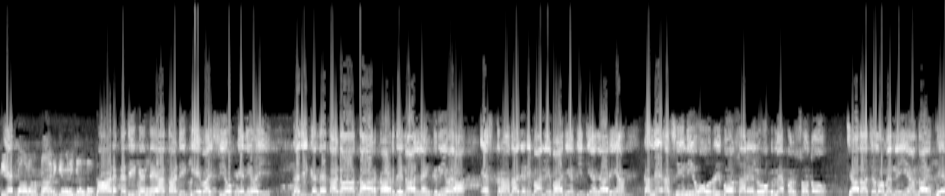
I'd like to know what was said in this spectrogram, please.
ਕੀ ਪ੍ਰੋਬਲਮ ਕਾਰਡ ਕਿਉਂ ਨਹੀਂ ਚੱਲਦਾ? ਕਾਰਡ ਕਦੀ ਕਹਿੰਦੇ ਆ ਤੁਹਾਡੀ KYC ਓਕੇ ਨਹੀਂ ਹੋਈ ਕਦੀ ਕਹਿੰਦੇ ਤੁਹਾਡਾ ਆਧਾਰ ਕਾਰਡ ਦੇ ਨਾਲ ਲਿੰਕ ਨਹੀਂ ਹੋਇਆ। ਇਸ ਤਰ੍ਹਾਂ ਦਾ ਜਿਹੜੀ ਬਹਾਨੇਬਾਜ਼ੀਆਂ ਕੀਤੀਆਂ ਜਾ ਰਹੀਆਂ। ਕੱਲੇ ਅਸੀਂ ਨਹੀਂ ਹੋਰ ਵੀ ਬਹੁਤ ਸਾਰੇ ਲੋਕ ਮੈਂ ਪਰਸੋਂ ਤੋਂ ਜ਼ਿਆਦਾ ਚਲੋ ਮੈਂ ਨਹੀਂ ਆਂਦਾ ਇੱਥੇ।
